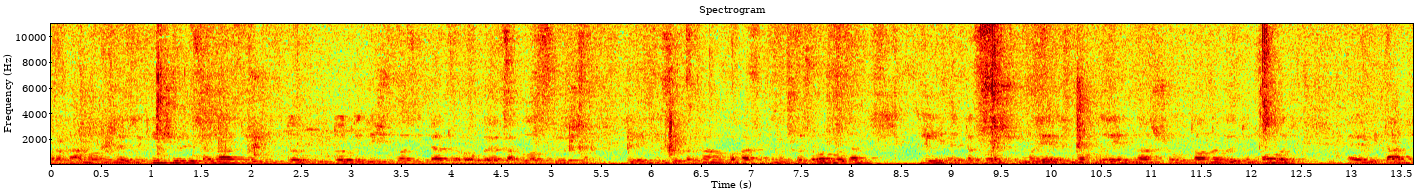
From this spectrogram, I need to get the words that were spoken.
програма вже закінчується в нас до, до 2025 року, яка була включена, завдяки цій програмі багато було що зроблено. І е, також ми змогли нашу талановиту молодь е, вітати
